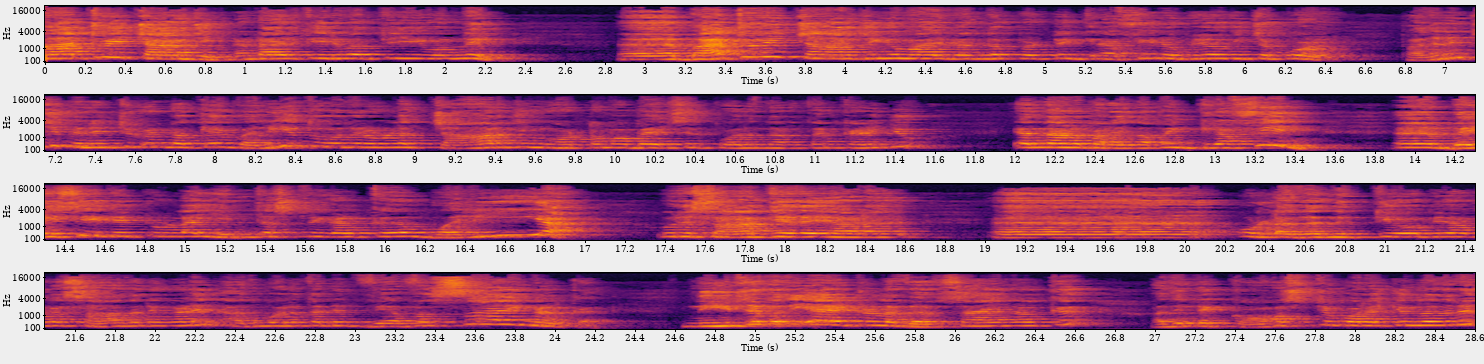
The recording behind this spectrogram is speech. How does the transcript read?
ബാറ്ററി ചാർജിങ് രണ്ടായിരത്തി ഇരുപത്തി ഒന്നിൽ ബാറ്ററി ചാർജിങ്ങുമായി ബന്ധപ്പെട്ട് ഗ്രഫീൻ ഉപയോഗിച്ചപ്പോൾ പതിനഞ്ച് മിനിറ്റ് കൊണ്ടൊക്കെ വലിയ തോതിലുള്ള ചാർജിങ് ഓട്ടോമൊബൈൽസിൽ പോലും നടത്താൻ കഴിഞ്ഞു. എന്നാണ് പറയുന്നത്. അപ്പൊ ഈ ഗ്രഫീൻ ബേസ് ചെയ്തിട്ടുള്ള ഇൻഡസ്ട്രികൾക്ക് വലിയ ഒരു സാധ്യതയാണ് ഉള്ളത്. നിത്യോപയോഗ സാധനങ്ങളിൽ അതുപോലെ തന്നെ വ്യവസായങ്ങൾക്ക് നിരവധിയായിട്ടുള്ള വ്യവസായങ്ങൾക്ക് അതിന്റെ കോസ്റ്റ് കുറയ്ക്കുന്നതിന്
